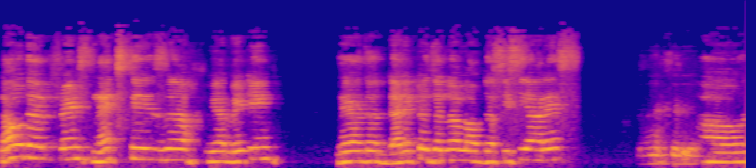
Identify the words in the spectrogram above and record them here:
Now, the friends, next is uh, we are waiting. They are the Director General of the CCRS. Uh,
